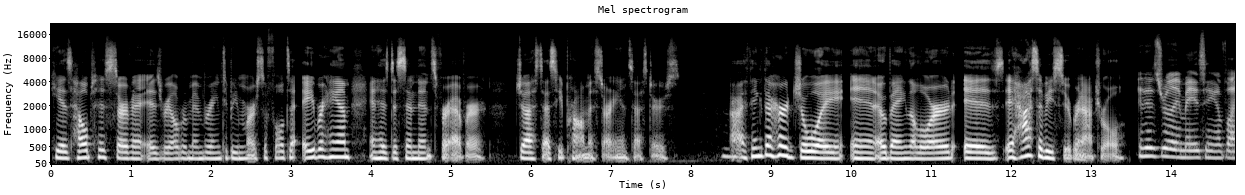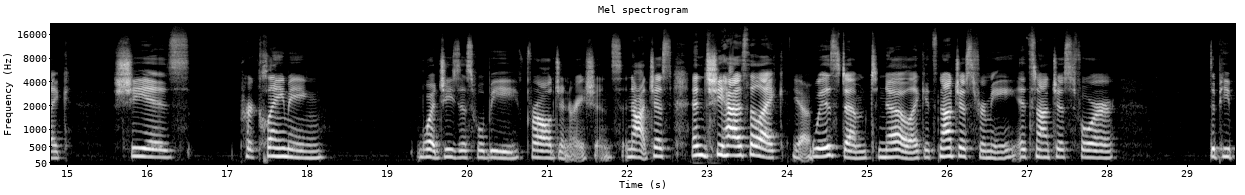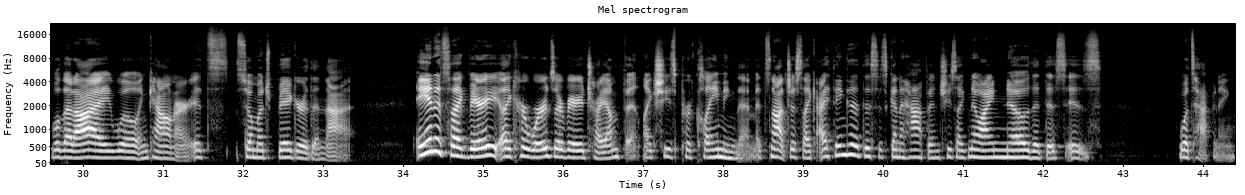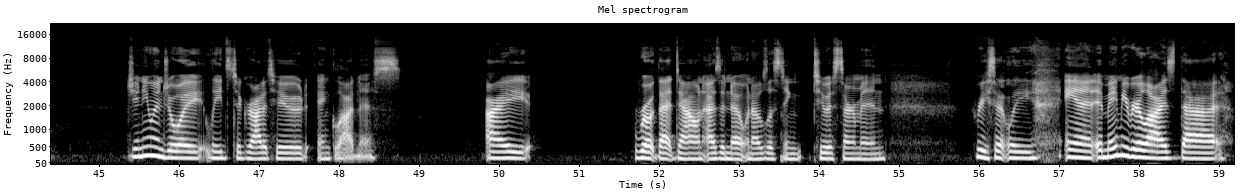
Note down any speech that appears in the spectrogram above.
He has helped his servant Israel, remembering to be merciful to Abraham and his descendants forever, just as he promised our ancestors. Mm-hmm. I think that her joy in obeying the Lord is, it has to be supernatural. It is really amazing, of like, she is proclaiming what Jesus will be for all generations. Not just and she has the like yeah. wisdom to know like it's not just for me. It's not just for the people that I will encounter. It's so much bigger than that. And it's like very like her words are very triumphant. Like she's proclaiming them. It's not just like I think that this is going to happen. She's like no, I know that this is what's happening. Genuine joy leads to gratitude and gladness. I wrote that down as a note when I was listening to a sermon recently and it made me realize that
